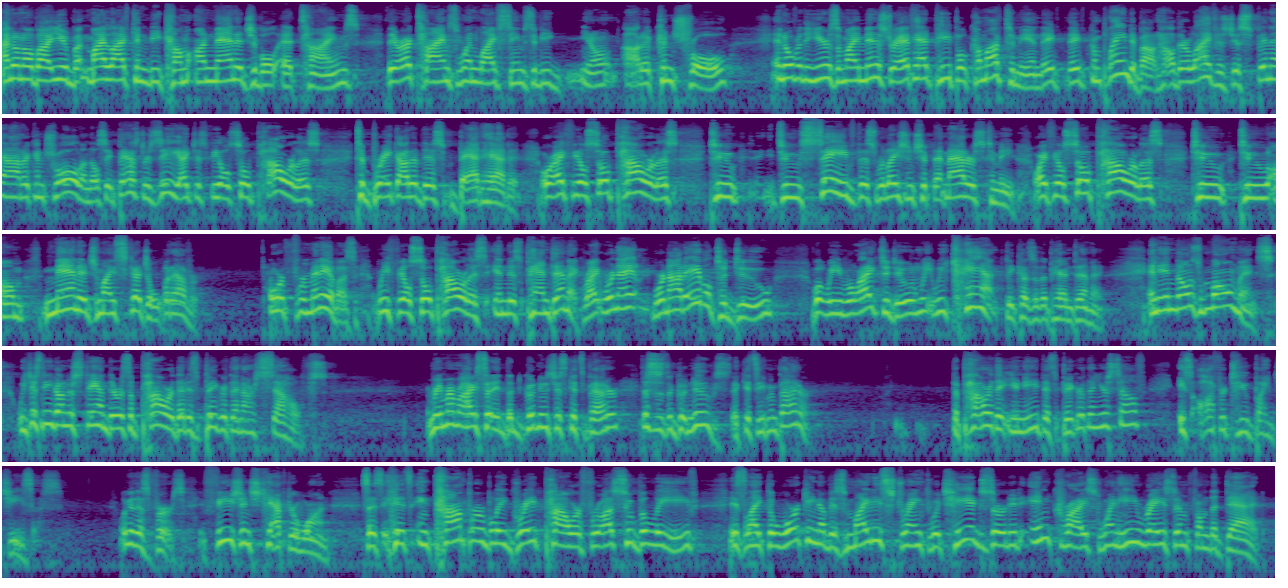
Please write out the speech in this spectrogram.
I don't know about you, but my life can become unmanageable at times. There are times when life seems to be, you know, out of control. And over the years of my ministry, I've had people come up to me and they've, they've complained about how their life is just spinning out of control. And they'll say, Pastor Z, I just feel so powerless to break out of this bad habit. Or I feel so powerless to, to save this relationship that matters to me. Or I feel so powerless to, to um, manage my schedule, whatever. Or for many of us, we feel so powerless in this pandemic, right? We're not, we're not able to do what we would like to do, and we, we can't because of the pandemic. And in those moments, we just need to understand there is a power that is bigger than ourselves. Remember, I said the good news just gets better? This is the good news that gets even better. The power that you need that's bigger than yourself is offered to you by Jesus. Look at this verse Ephesians chapter 1 says, His incomparably great power for us who believe is like the working of His mighty strength, which He exerted in Christ when He raised Him from the dead.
